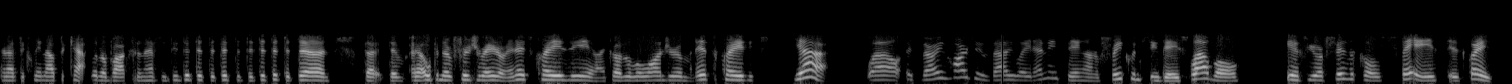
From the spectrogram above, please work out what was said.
and I have to clean out the cat litter box, and I have to do da da da da da da da da. And the, the, I open the refrigerator, and it's crazy, and I go to the laundry room, and it's crazy. Yeah, well, it's very hard to evaluate anything on a frequency-based level if your physical space is crazy.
